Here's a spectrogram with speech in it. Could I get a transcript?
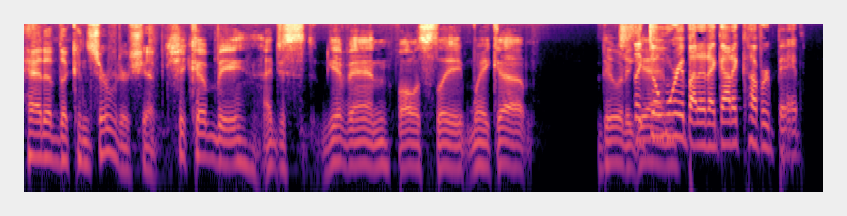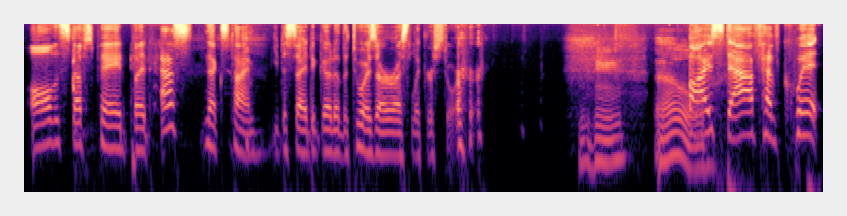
head of the conservatorship. She could be. I just give in, fall asleep, wake up, do it She's again. like, don't worry about it. I got it covered, babe. All the stuff's paid, but ask next time you decide to go to the Toys R Us liquor store. Five staff have quit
